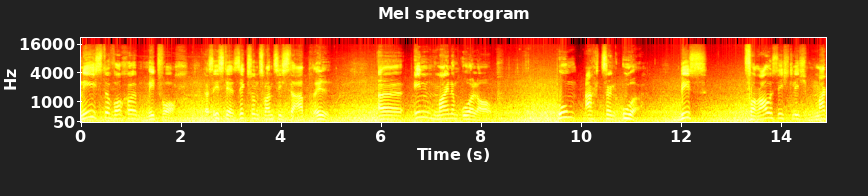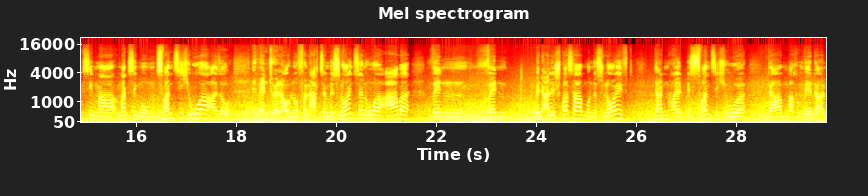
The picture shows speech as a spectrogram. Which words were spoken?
nächste Woche Mittwoch, das ist der 26. April, äh, in meinem Urlaub. Um 18 Uhr. Bis voraussichtlich maximal, Maximum 20 Uhr, also eventuell auch nur von 18 bis 19 Uhr, aber wenn, wenn, wenn alle Spaß haben und es läuft, dann halt bis 20 Uhr, da machen wir dann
